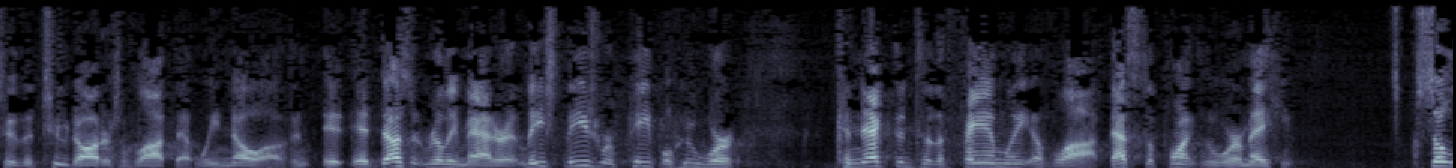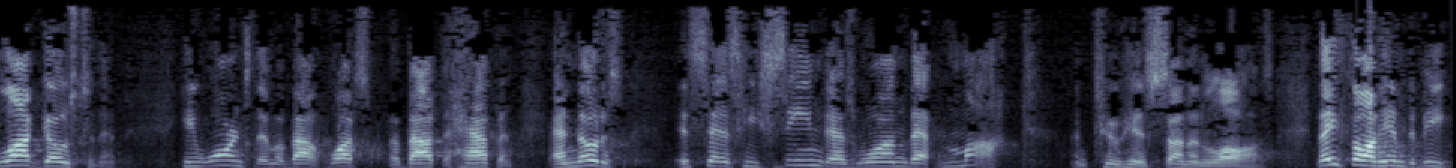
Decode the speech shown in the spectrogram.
to the two daughters of Lot that we know of. And it, it doesn't really matter. At least these were people who were connected to the family of Lot. That's the point that we're making. So Lot goes to them. He warns them about what's about to happen. And notice, it says he seemed as one that mocked and to his son-in-laws. They thought him to be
